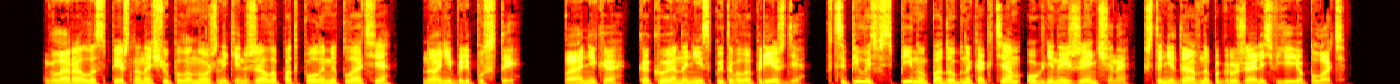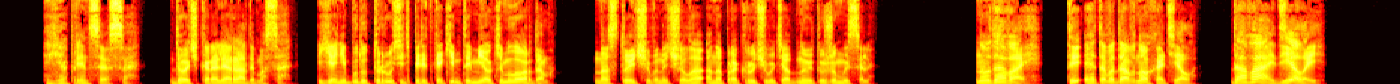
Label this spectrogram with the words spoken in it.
Глоралла спешно нащупала ножны кинжала под полами платья, но они были пусты. Паника, какой она не испытывала прежде, вцепилась в спину, подобно когтям огненной женщины, что недавно погружались в ее плоть. «Я принцесса, дочь короля Радемоса. Я не буду трусить перед каким-то мелким лордом», настойчиво начала она прокручивать одну и ту же мысль. «Ну давай, ты этого давно хотел. Давай, делай!»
